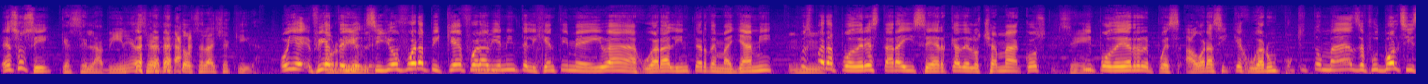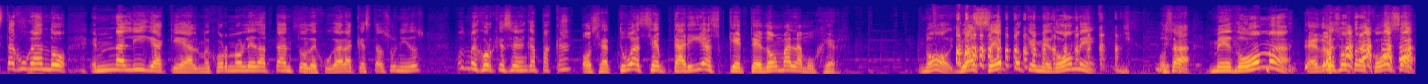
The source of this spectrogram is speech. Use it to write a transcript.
Eso sí. Que se la viene a hacer de tos a la Shakira. Oye, fíjate, yo- si yo fuera Piqué, fuera bien inteligente y me iba a jugar al Inter de Miami, pues para poder estar ahí cerca de los chamacos Sí. y poder, pues ahora sí que jugar un poquito más de fútbol. Si está jugando en una liga que a lo mejor no le da tanto de jugar acá a Estados Unidos, pues mejor que se venga para acá. O sea, tú aceptarías que te doma la mujer. No, yo acepto que me dome. O sea, me doma. Es otra cosa.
